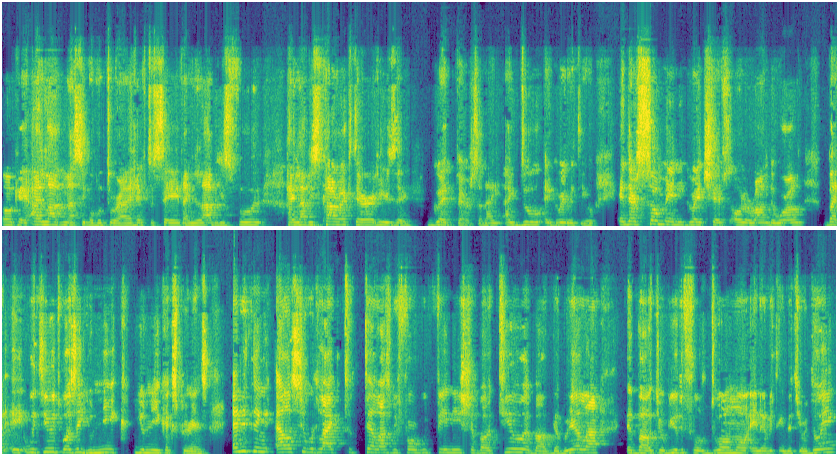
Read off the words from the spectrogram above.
Okay, I love Massimo Bottura. I have to say it. I love his food. I love his character. He's a great person. I, I do agree with you. And there's so many great chefs all around the world, but it, with you, it was a unique, unique experience. Anything else you would like to tell us before we finish about you, about Gabriela, about your beautiful Duomo and everything that you're doing?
